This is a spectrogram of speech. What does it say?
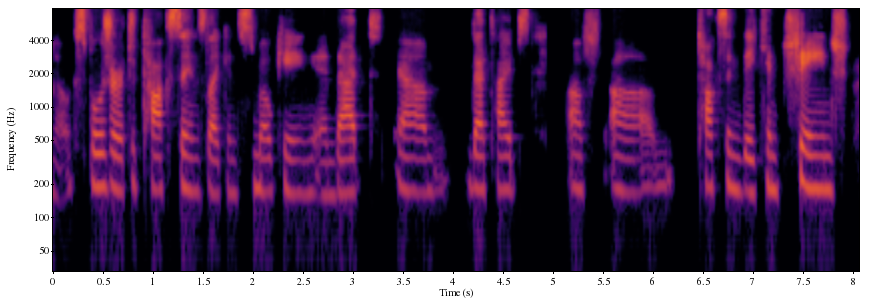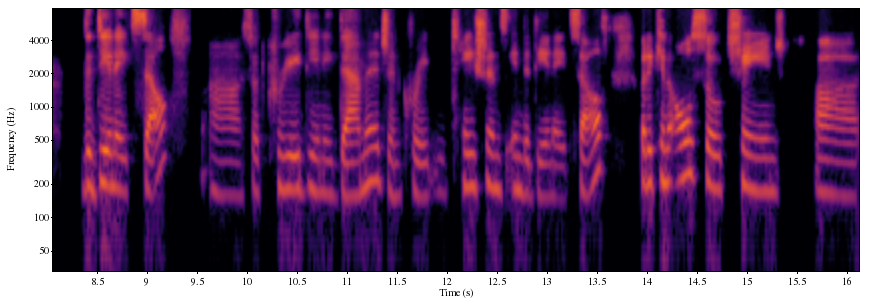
you know exposure to toxins like in smoking and that um, that types of um, toxin they can change the DNA itself. Uh, so it create DNA damage and create mutations in the DNA itself, but it can also change uh,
